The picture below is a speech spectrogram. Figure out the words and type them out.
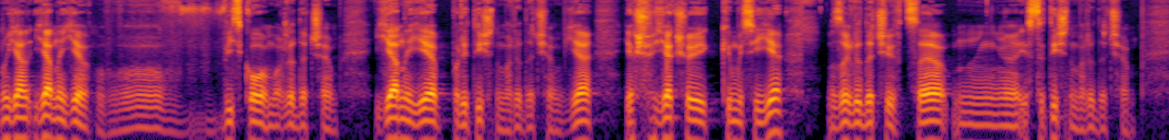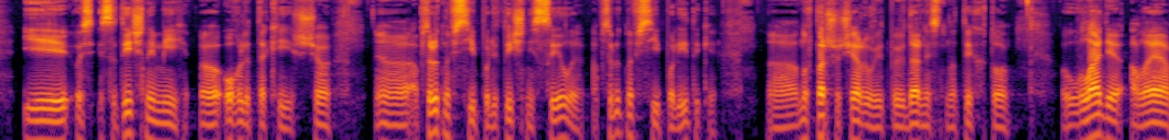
ну я, я не є військовим глядачем, я не є політичним глядачем. Я, якщо, якщо кимось і є за глядачів, це естетичним глядачем. І ось естетичний мій е, огляд такий, що е, абсолютно всі політичні сили, абсолютно всі політики, е, ну, в першу чергу, відповідальність на тих, хто у владі, але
